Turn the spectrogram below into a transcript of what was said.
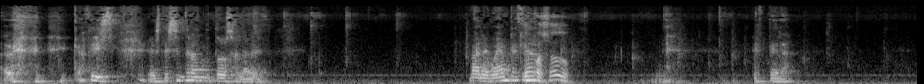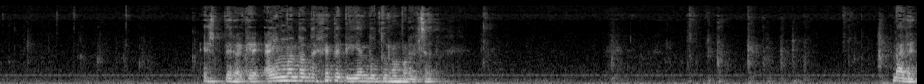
A ver, ¿qué hacéis? Estáis entrando todos a la vez. Vale, voy a ¿Qué ha empezar. pasado? Espera. Espera, que hay un montón de gente pidiendo turno por el chat. Vale.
